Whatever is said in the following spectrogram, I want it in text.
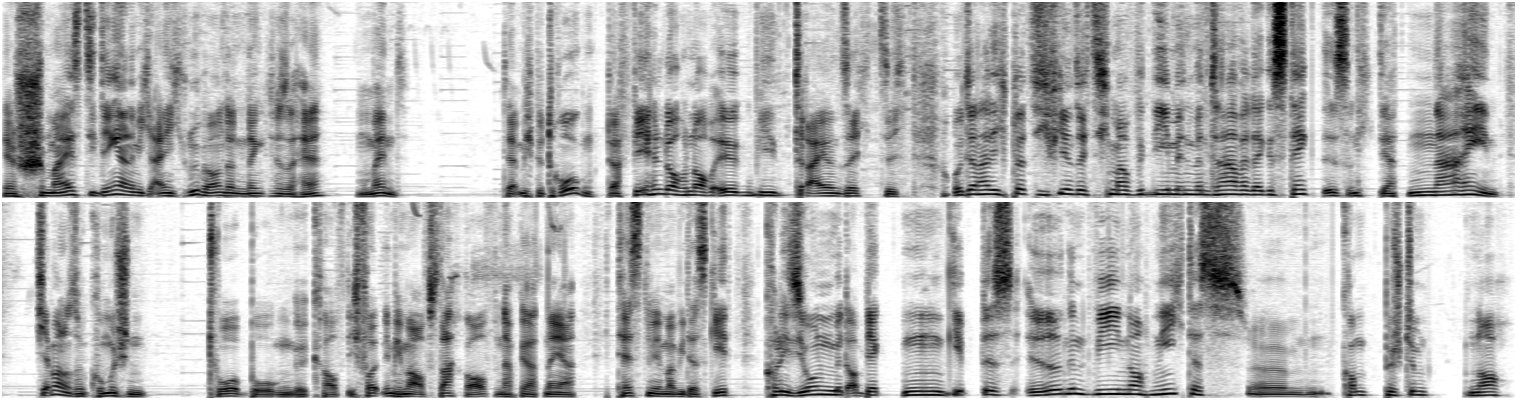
Der schmeißt die Dinger nämlich eigentlich rüber und dann denke ich mir so, hä? Moment. Der hat mich betrogen. Da fehlen doch noch irgendwie 63. Und dann hatte ich plötzlich 64 Mal Willi im Inventar, weil der gesteckt ist. Und ich dachte, nein. Ich habe noch so einen komischen Torbogen gekauft. Ich wollte nämlich mal aufs Dach rauf und habe gedacht, naja, testen wir mal, wie das geht. Kollisionen mit Objekten gibt es irgendwie noch nicht. Das ähm, kommt bestimmt noch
